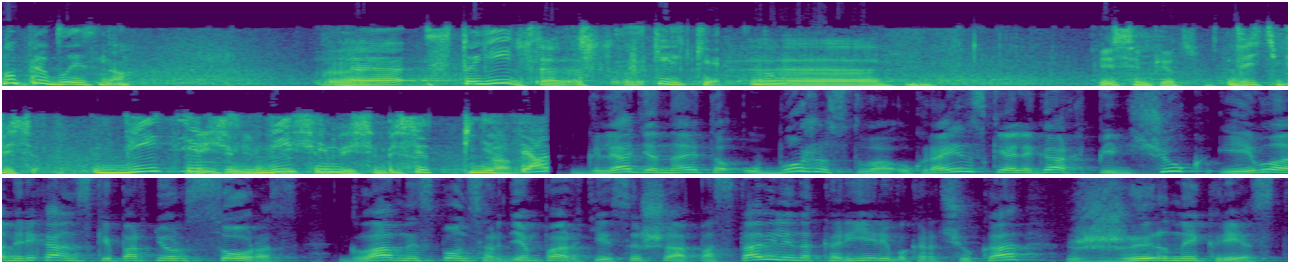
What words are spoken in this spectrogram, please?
Ну, приблизно. Е, стоїть Це- ст- скільки? Ну, Е, 8500. 250. 8, вісім, 8, вісім, вісім. 50. Глядя на это убожество, украинский олигарх Пинчук и его американский партнер Сорос, главный спонсор Демпартии США, поставили на карьере Вакарчука жирный крест.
